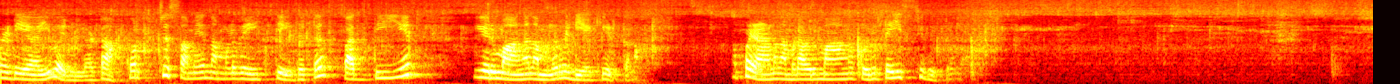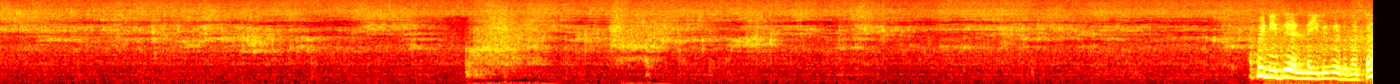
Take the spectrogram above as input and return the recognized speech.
റെഡിയായി വരില്ല കേട്ടോ കുറച്ച് സമയം നമ്മൾ വെയിറ്റ് ചെയ്തിട്ട് പതിയെ ഈ ഒരു മാങ്ങ നമ്മൾ റെഡിയാക്കി എടുക്കണം. അപ്പോഴാണ് നമ്മുടെ ആ ഒരു മാങ്ങക്കൊരു ടേസ്റ്റ് കിട്ടുക. അപ്പം ഇനി ഇത് എണ്ണയിൽ കിടന്നിട്ട്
